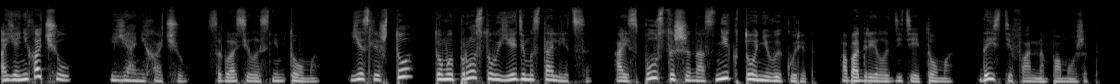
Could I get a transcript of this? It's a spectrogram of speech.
«А я не хочу». «И я не хочу», — согласилась с ним Тома. «Если что, то мы просто уедем из столицы, а из пустоши нас никто не выкурит», — ободрила детей Тома. «Да и Стефан нам поможет».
